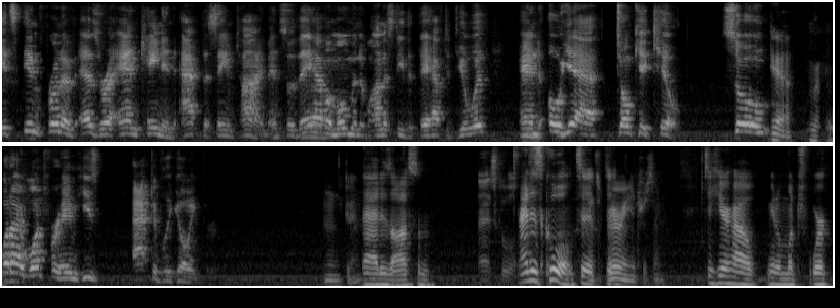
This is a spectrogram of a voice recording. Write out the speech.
it's in front of Ezra and Kanan at the same time. And so they have a moment of honesty that they have to deal with. Hmm. And oh, yeah, don't get killed. So, Yeah. Right. what I want for him, he's actively going through. Okay. That is awesome. That's cool. That is cool to That's to, very interesting. to hear how you know much work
